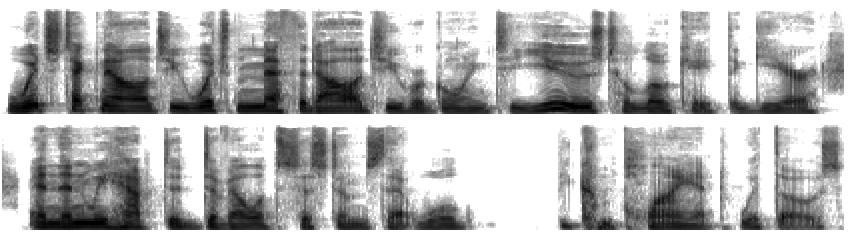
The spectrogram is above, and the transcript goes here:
which technology, which methodology we're going to use to locate the gear. And then we have to develop systems that will be compliant with those.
